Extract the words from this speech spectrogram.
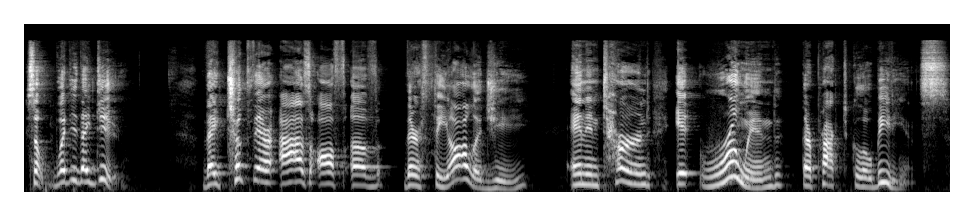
So, what did they do? They took their eyes off of their theology, and in turn, it ruined their practical obedience.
